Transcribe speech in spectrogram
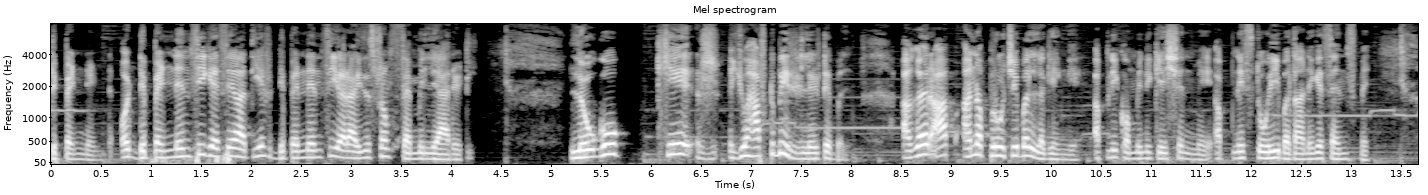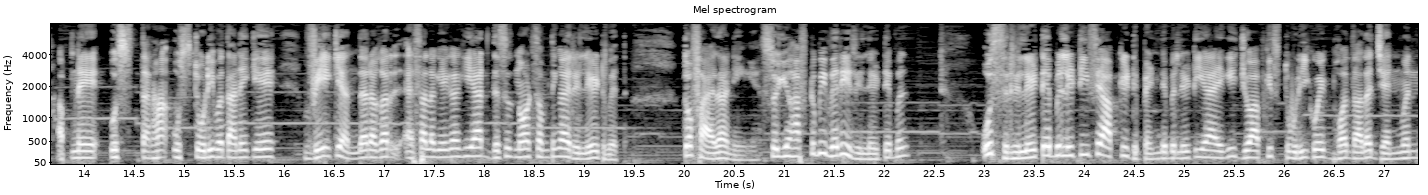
dependent और डिपेंडेंसी कैसे आती है? डिपेंडेंसी अराइजेस फ्रॉम फेमिलियरिटी लोगों के you have to be relatable अगर आप अनअप्रोचेबल लगेंगे अपनी कम्युनिकेशन में, अपनी स्टोरी बताने के सेंस में, अपने उस तरह, उस स्टोरी बताने के वे के अंदर अगर ऐसा लगेगा कि यार this is not something I relate with तो फ़ायदा नहीं है. So you have to be very relatable उस रिलेटेबिलिटी से आपकी डिपेंडेबिलिटी आएगी, जो आपकी स्टोरी को एक बहुत ज़्यादा जेनवन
